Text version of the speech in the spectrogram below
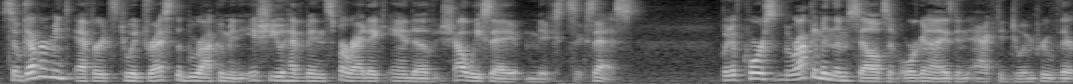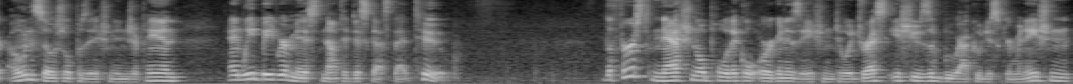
So government efforts to address the Burakumin issue have been sporadic and of, shall we say, mixed success. But of course, Burakumin themselves have organized and acted to improve their own social position in Japan, and we'd be remiss not to discuss that too. The first national political organization to address issues of Buraku discrimination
